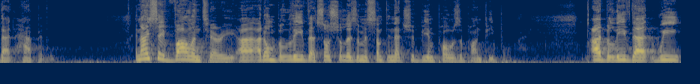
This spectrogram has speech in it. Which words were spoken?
that happened. And I say voluntary, I, I don't believe that socialism is something that should be imposed upon people. I believe that we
